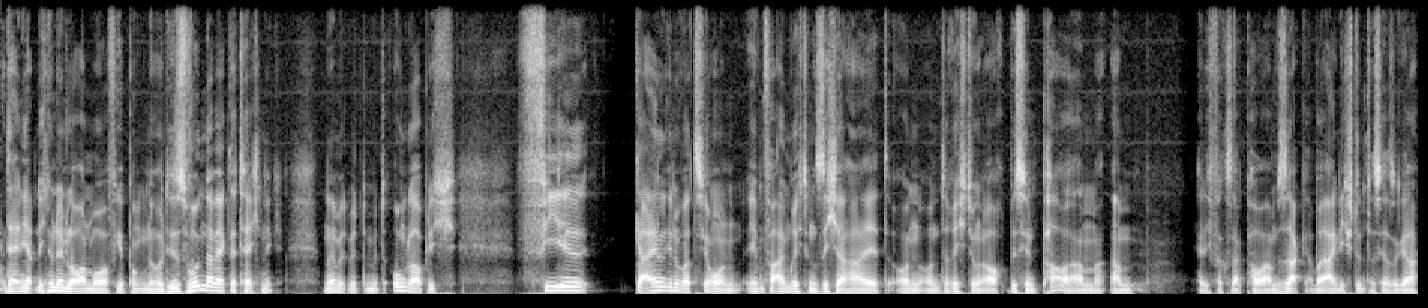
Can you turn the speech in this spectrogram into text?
Denn ihr habt nicht nur den Lawnmower 4.0, dieses Wunderwerk der Technik, ne, mit, mit, mit unglaublich viel geilen Innovationen, eben vor allem Richtung Sicherheit und, und Richtung auch ein bisschen Power am, am hätte ich fast gesagt, Power am Sack, aber eigentlich stimmt das ja sogar,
